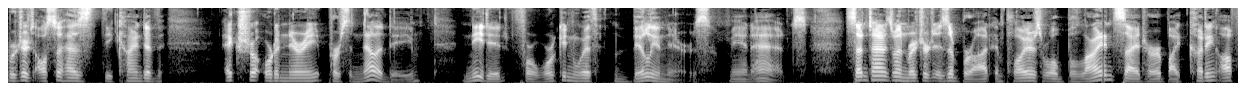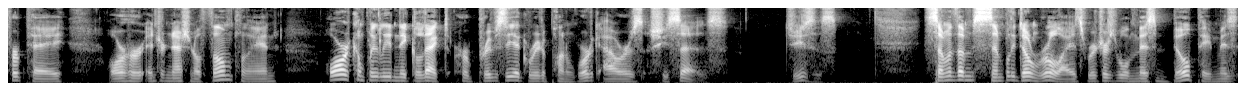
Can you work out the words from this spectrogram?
Richards also has the kind of extraordinary personality needed for working with billionaires, Mann adds. Sometimes when Richards is abroad, employers will blindside her by cutting off her pay or her international film plan or completely neglect her previously agreed upon work hours, she says. Jesus. Some of them simply don't realize Richards will miss bill payments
